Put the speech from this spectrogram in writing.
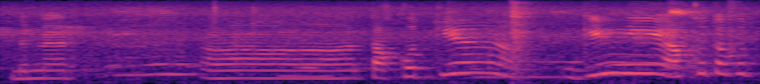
benar. Eh, takutnya gini aku takut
